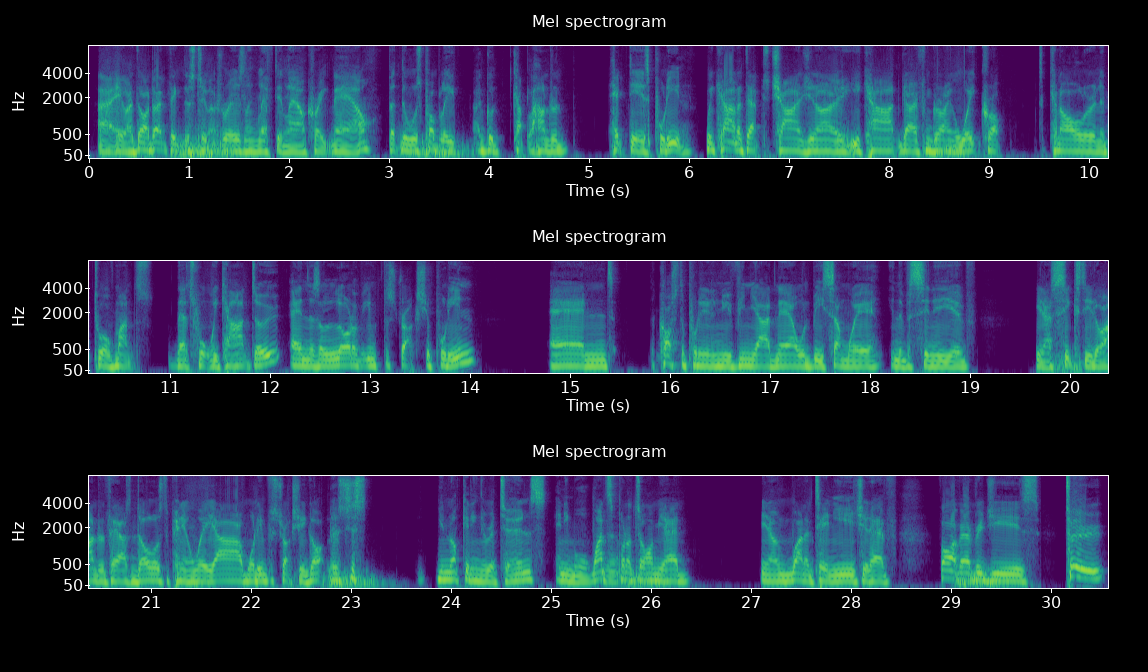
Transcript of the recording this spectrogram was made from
uh, anyway, I don't think there's too much Riesling left in Langhorne Creek now, but there was probably a good couple of hundred hectares put in. We can't adapt to change. You know, you can't go from growing a wheat crop to canola in 12 months. That's what we can't do. And there's a lot of infrastructure put in, and the cost of putting in a new vineyard now would be somewhere in the vicinity of, you know, sixty to hundred thousand dollars, depending on where you are and what infrastructure you got. It's just you're not getting the returns anymore. Once upon a time, you had, you know, in one in ten years, you'd have five average years, two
